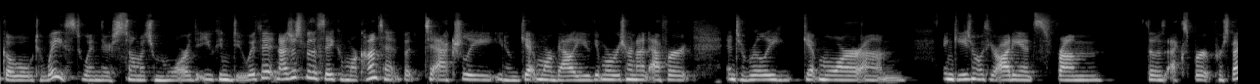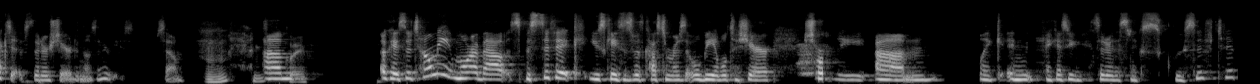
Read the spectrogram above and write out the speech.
go to waste when there's so much more that you can do with it not just for the sake of more content but to actually you know get more value get more return on effort and to really get more um, engagement with your audience from those expert perspectives that are shared in those interviews so mm-hmm. Um, exactly. um, okay so tell me more about specific use cases with customers that we'll be able to share shortly um, like and i guess you consider this an exclusive tip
